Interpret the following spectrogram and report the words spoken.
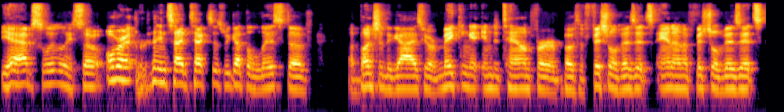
Yeah, absolutely. So over at Inside Texas, we got the list of a bunch of the guys who are making it into town for both official visits and unofficial visits.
